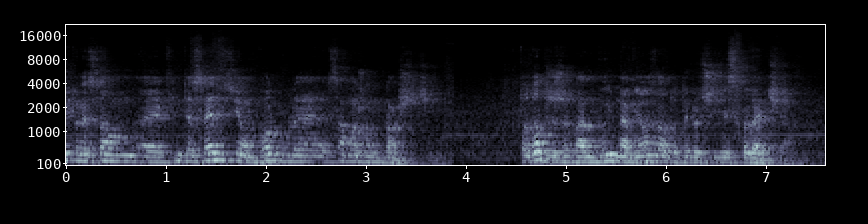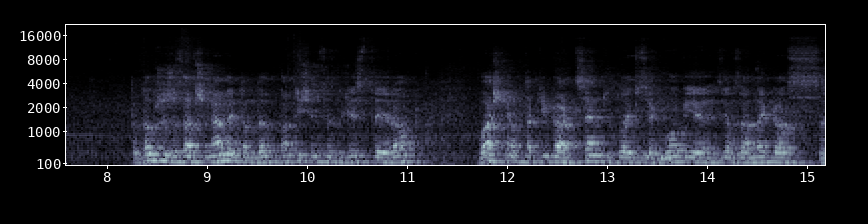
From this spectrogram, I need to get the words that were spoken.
Które są e, kwintesencją w ogóle samorządności. To dobrze, że Pan Wójt nawiązał do tego 30-lecia. To dobrze, że zaczynamy ten 2020 rok właśnie od takiego akcentu tutaj w Cegłowie związanego z e,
